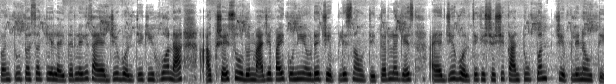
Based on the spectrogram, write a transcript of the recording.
पण तू तसं केलं आहे तर लगेच आयाजी बोलते की हो ना अक्षय सोडून माझे पाय कोणी एवढे चेपलेच नव्हते. तर लगेच आयाजी बोलते की शशिकांत तू पण चेपले नव्हते.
